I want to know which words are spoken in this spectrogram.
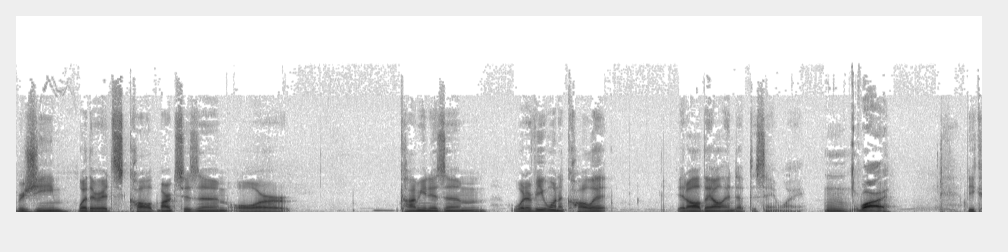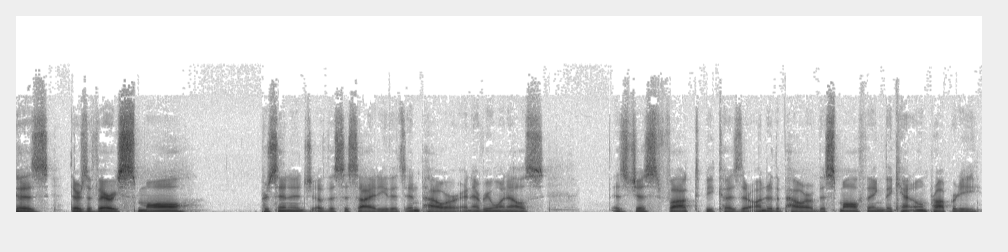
regime, whether it's called Marxism or communism, whatever you want to call it, it all they all end up the same way Mm, why? because there's a very small percentage of the society that's in power and everyone else is just fucked because they're under the power of this small thing. They can't own property.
